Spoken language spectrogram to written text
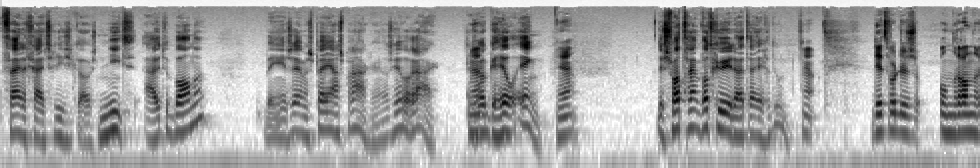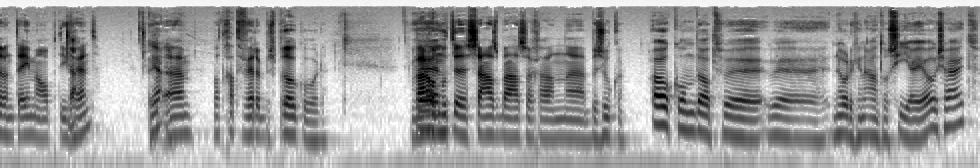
veiligheidsrisico's niet uit te bannen, ben je als MSP aansprakelijk. Dat is heel raar. Dat is ook heel eng. Ja. Dus wat, wat kun je daartegen doen? Ja. Dit wordt dus onder andere een thema op het event. Ja. Um, wat gaat er verder besproken worden? Waarom uh, moeten SaaS-bazen gaan uh, bezoeken? Ook omdat we, we nodigen een aantal CIO's uit.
